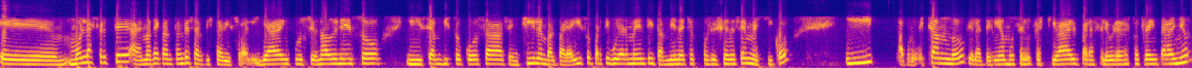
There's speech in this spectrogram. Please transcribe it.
Eh, Mon Laferte, además de cantante, es artista visual y ya ha incursionado en eso y se han visto cosas en Chile, en Valparaíso particularmente, y también ha hecho exposiciones en México. Y aprovechando que la teníamos en el festival para celebrar estos 30 años,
